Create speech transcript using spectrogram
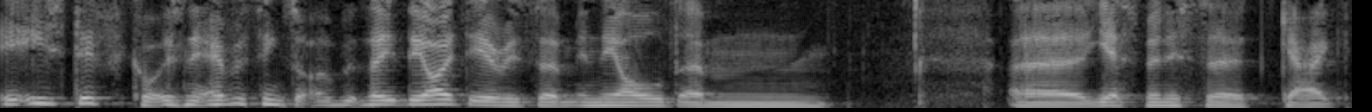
It is difficult, isn't it? Everything's the the idea is um, in the old um, uh, yes minister gag.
